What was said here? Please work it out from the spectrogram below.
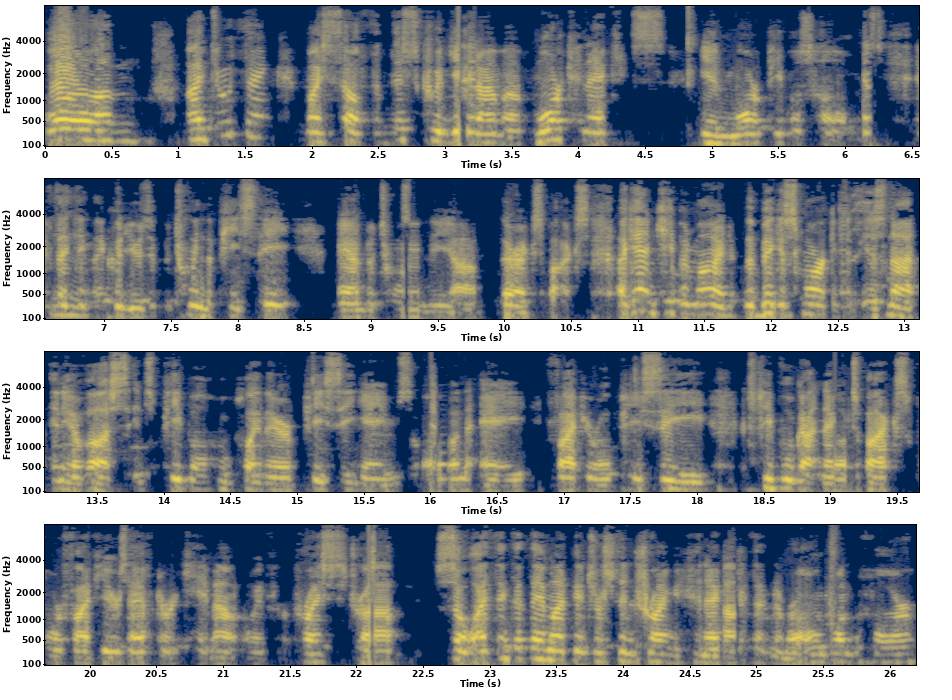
Well, um, I do think myself that this could get um, more Kinects in more people's homes if they think they could use it between the PC and between the uh, their Xbox. Again, keep in mind the biggest market is not any of us; it's people who play their PC games on a five-year-old PC. It's people who got an Xbox four or five years after it came out and wait for the price to drop. So I think that they might be interested in trying to connect if they've never owned one before.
